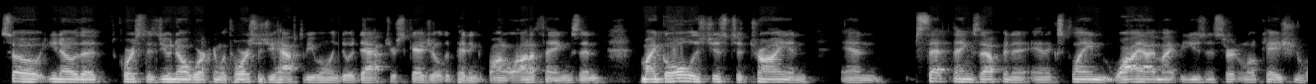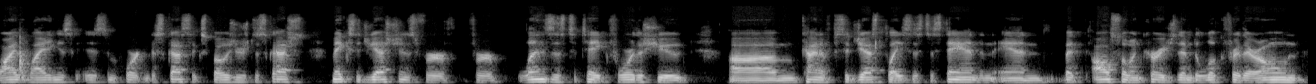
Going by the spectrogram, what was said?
so, you know, the, of course, as you know, working with horses, you have to be willing to adapt your schedule depending upon a lot of things. And my goal is just to try and and set things up and, and explain why I might be using a certain location, why the lighting is, is important, discuss exposures, discuss, make suggestions for, for lenses to take for the shoot, um, kind of suggest places to stand and, and, but also encourage them to look for their own,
